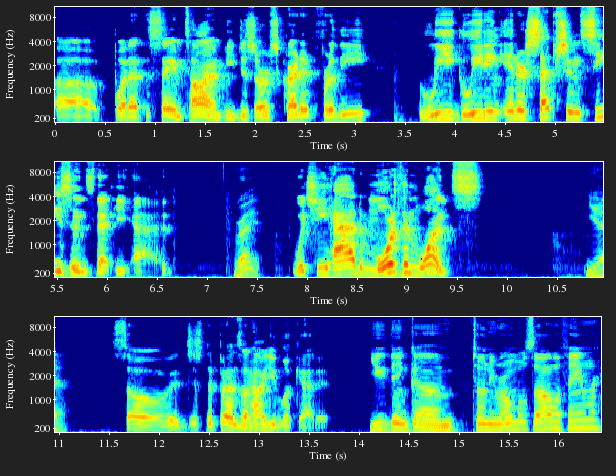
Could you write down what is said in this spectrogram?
uh, but at the same time, he deserves credit for the league-leading interception seasons that he had, Right. which he had more than once. Yeah. So it just depends on how you look at it. You think um, Tony Romo's a Hall of Famer?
